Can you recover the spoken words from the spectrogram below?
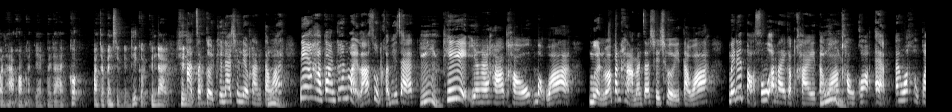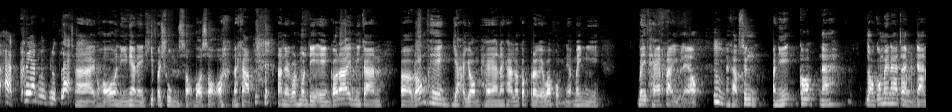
ปัญหาความขัดแย้งไปได้ ก็อาจจะเป็นสิ่งหนึ่งที่เกิดขึ้นได้ เช่นดียวอาจนจะเกิดขึ้นได้เช่นเดียวกันแต่ว่าอืมเนี่ยค่ะการเคลื่อนไหวล่าสุดค่ะพี่แจ๊คอืมที่ยังไงคะเขาบอกว่า เหมือนว่าปัญหามันจะเฉยๆ แต่ว่าไม่ได้ต่อสู้อะไรกับใคร แต่ว่าอืมเขาก็แอบแป้งว่าเขาก็แอบเครียดลึกๆแหละใช่เพราะว่าวันนี้เนี่ยในที่ประชุมสบสนะครับท่านนายกรัฐมนตรีเองก็ได้มีการเอ่อร้องเพลงอย่ายอมแพ้นะครับแล้วก็เปรยว่าผมเนี่ยไม่มีไม่แพ้ใครอยู่แล้วอืมนะครับ ซึ่งอันนี้ก็นะ เราก็ไม่แน่ใจเหมือนกัน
